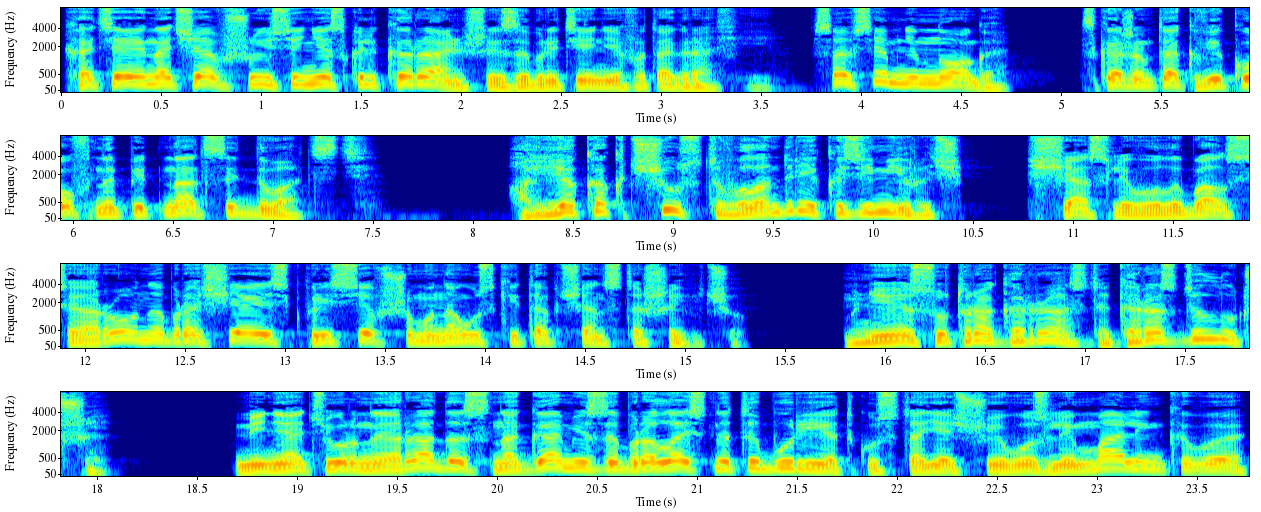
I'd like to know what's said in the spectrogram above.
хотя и начавшуюся несколько раньше изобретения фотографии. Совсем немного, скажем так, веков на 15-20. «А я как чувствовал, Андрей Казимирович, Счастливо улыбался Арон, обращаясь к присевшему на узкий топчан Сташевичу. «Мне с утра гораздо, гораздо лучше». Миниатюрная Рада с ногами забралась на табуретку, стоящую возле маленького,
